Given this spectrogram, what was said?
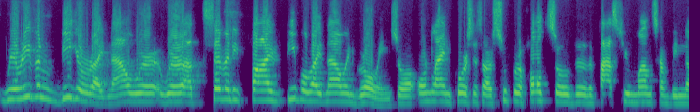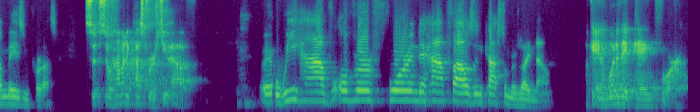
we're even bigger right now. We're we're at 75 people right now and growing. So online courses are super hot. So the, the past few months have been amazing for us. So so how many customers do you have? Uh, we have over four and a half thousand customers right now. Okay, and what are they paying for?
